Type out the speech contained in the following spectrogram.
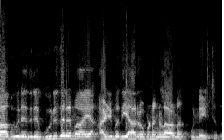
ബാബുവിനെതിരെ ഗുരുതരമായ അഴിമതി ആരോപണങ്ങളാണ് ഉന്നയിച്ചത്.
